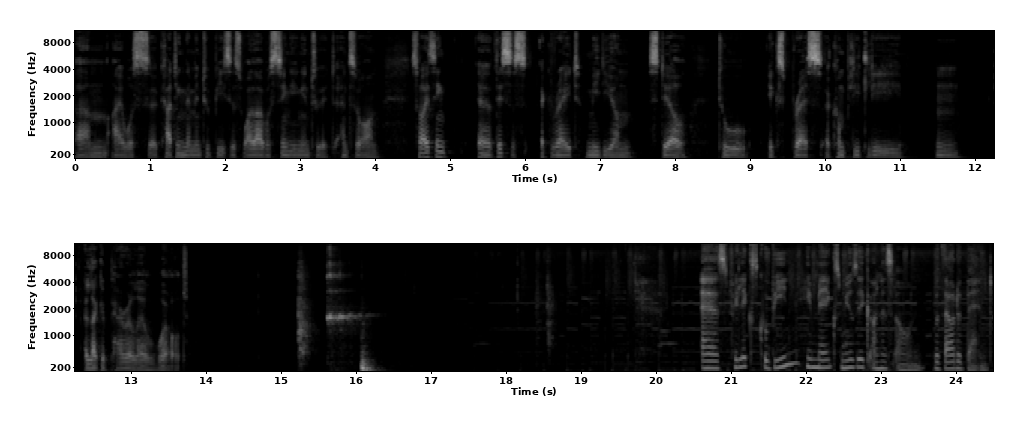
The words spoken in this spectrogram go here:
Um, I was uh, cutting them into pieces while I was singing into it, and so on. So I think uh, this is a great medium still to express a completely mm, like a parallel world. As Felix Kubin, he makes music on his own, without a band.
